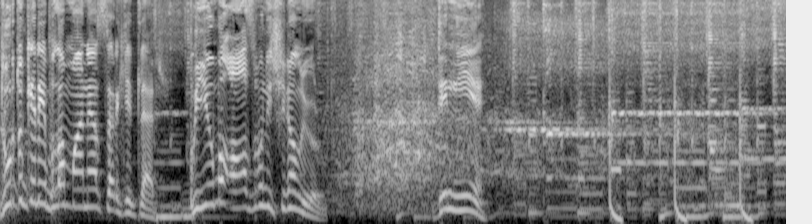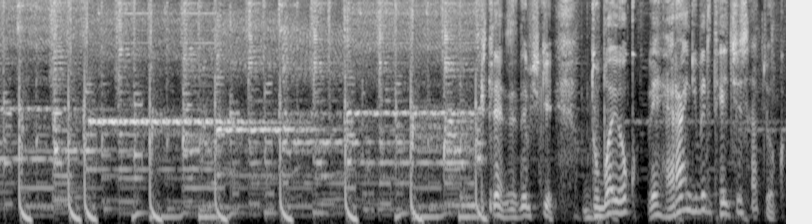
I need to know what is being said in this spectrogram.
Durduk yere yapılan manasız hareketler. Bıyığımı ağzımın içine alıyorum. De niye? Tanesi demiş ki duba yok ve herhangi bir teçhizat yok.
